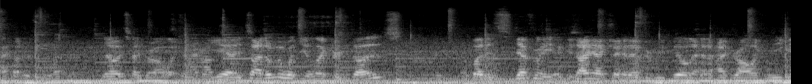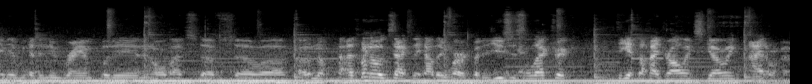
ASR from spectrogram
I thought it was electric. no, it's hydraulic. hydraulic? Yeah, it's. I don't know what the electric does, but it's definitely because I actually had to rebuilt. I had a hydraulic leak in it. We had a new ram put in and all that stuff. So uh, I don't know. I don't know exactly how they work, but it uses electric to get the hydraulics going. I don't know.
